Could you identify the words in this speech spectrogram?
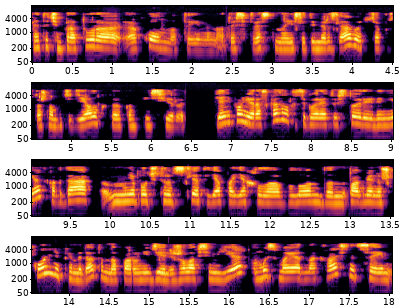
Это температура комната именно. То есть, соответственно, если ты мерзлявый, то у тебя просто должно быть одеяло, которое компенсирует. Я не помню, я рассказывала, кстати говоря, эту историю или нет. Когда э, мне было 14 лет, и я поехала в Лондон по обмену школьниками, да, там на пару недель, жила в семье. Мы с моей одноклассницей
